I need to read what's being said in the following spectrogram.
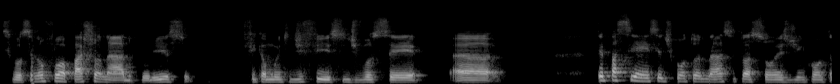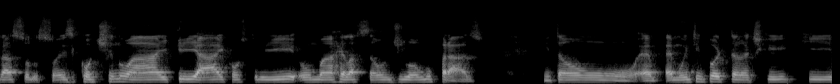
Se você não for apaixonado por isso, fica muito difícil de você uh, ter paciência de contornar situações, de encontrar soluções e continuar e criar e construir uma relação de longo prazo. Então, é, é muito importante que, que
